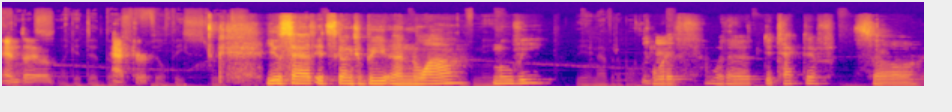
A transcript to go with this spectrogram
and the actor. You said it's going to be a noir movie Mhm. with with a detective. So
